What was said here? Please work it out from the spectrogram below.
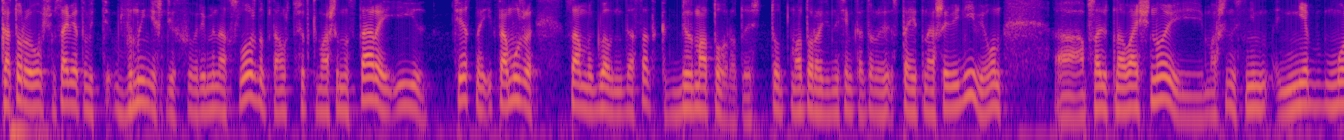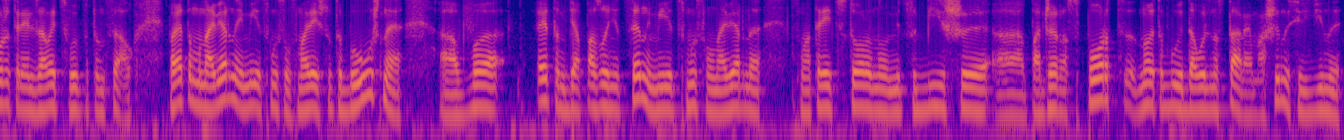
которую, в общем, советовать в нынешних временах сложно, потому что все-таки машина старая и тесная, и к тому же самый главный недостаток без мотора. То есть тот мотор 1.7, который стоит на Chevy Ниве, он э, абсолютно овощной, и машина с ним не может реализовать свой потенциал. Поэтому, наверное, имеет смысл смотреть что-то бэушное. Э, в этом диапазоне цен имеет смысл, наверное, смотреть в сторону Mitsubishi э, Pajero Sport, но это будет довольно старая машина середины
